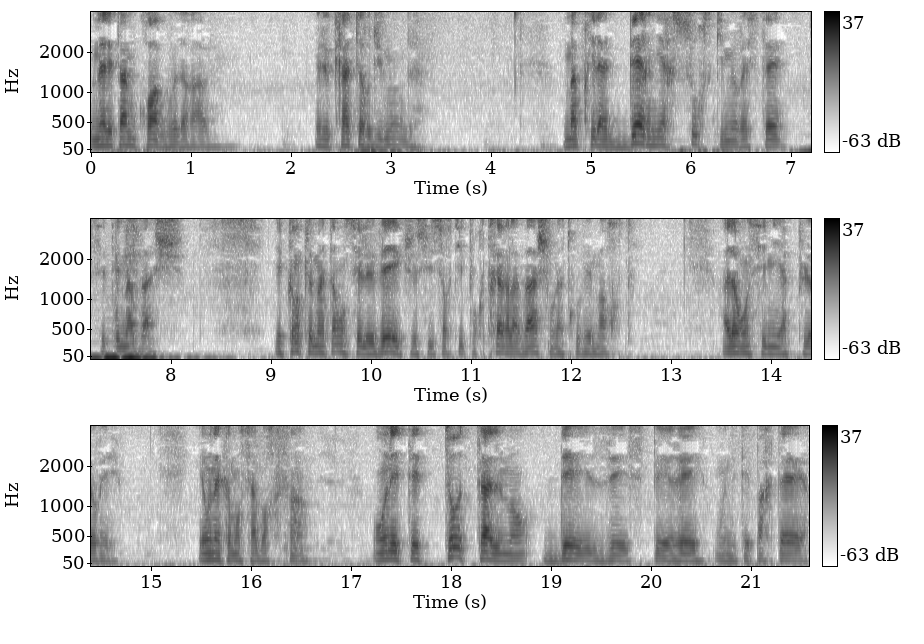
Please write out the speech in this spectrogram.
Vous n'allez pas me croire, Vodarav, mais le Créateur du monde m'a pris la dernière source qui me restait, c'était ma vache. Et quand le matin on s'est levé et que je suis sorti pour traire la vache, on l'a trouvée morte. Alors on s'est mis à pleurer. Et on a commencé à avoir faim. On était totalement désespérés. On était par terre.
